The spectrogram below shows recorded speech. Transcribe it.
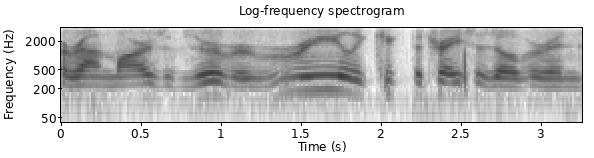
around Mars Observer really kicked the traces over and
